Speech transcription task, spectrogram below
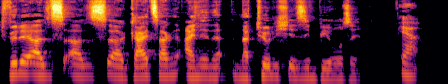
Ich würde als als äh, Guide sagen eine natürliche Symbiose. Ja,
